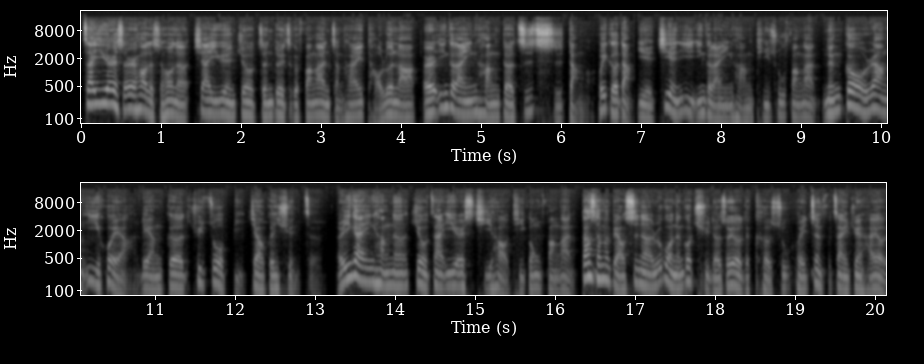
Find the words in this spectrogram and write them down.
在一月二十二号的时候呢，下议院就针对这个方案展开讨论啦。而英格兰银行的支持党辉格党也建议英格兰银行提出方案，能够让议会啊两个去做比较跟选择。而英格兰银行呢，就在一月二十七号提供方案。当时他们表示呢，如果能够取得所有的可赎回政府债券，还有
